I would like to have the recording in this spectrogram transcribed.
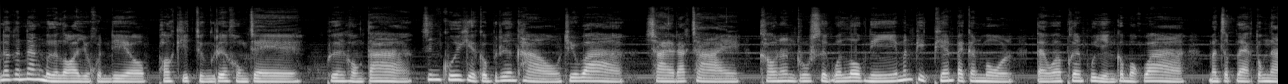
แล้วก็นั่งมือลอยอยู่คนเดียวเพราะคิดถึงเรื่องของเจ เพื่อนของต้าจึงคุยเกี่ยวกับเรื่องข่าวที่ว่าชายรักชาย เขานั้นรู้สึกว่าโลกนี้มันผิดเพี้ยนไปกันหมด แต่ว่าเพื่อนผู้หญิงก็บอกว่ามันจะแปลกตรงไหน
